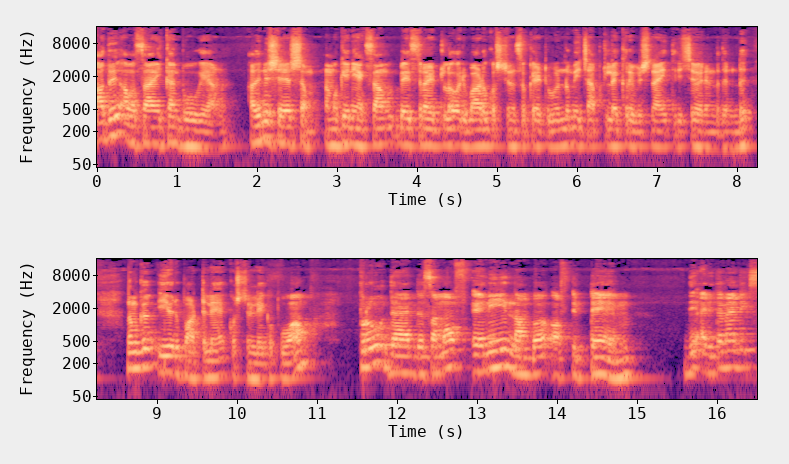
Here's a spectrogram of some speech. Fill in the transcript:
അത് അവസാനിക്കാൻ പോവുകയാണ്. അതിനുശേഷം നമുക്ക് ഇനി എക്സാം ബേസ്ഡ് ആയിട്ടുള്ള ഒരുപാട് ക്വസ്റ്റ്യൻസ് ഒക്കെ ആയിട്ട് വീണ്ടും ഈ ചാപ്റ്ററിലേക്ക് റിവിഷനായി തിരിച്ചു വരേണ്ടതുണ്ട്. നമുക്ക് ഈ ഒരു പാട്ടിലെ ക്വസ്റ്റ്യനിലേക്ക് പോവാം. Prove that the sum of any number of the term the arithmetics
